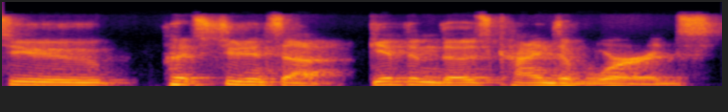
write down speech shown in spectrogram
to put students up, give them those kinds of words,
